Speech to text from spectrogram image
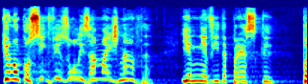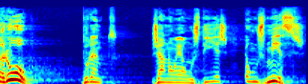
que eu não consigo visualizar mais nada. E a minha vida parece que parou durante, já não é uns dias, é uns meses.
